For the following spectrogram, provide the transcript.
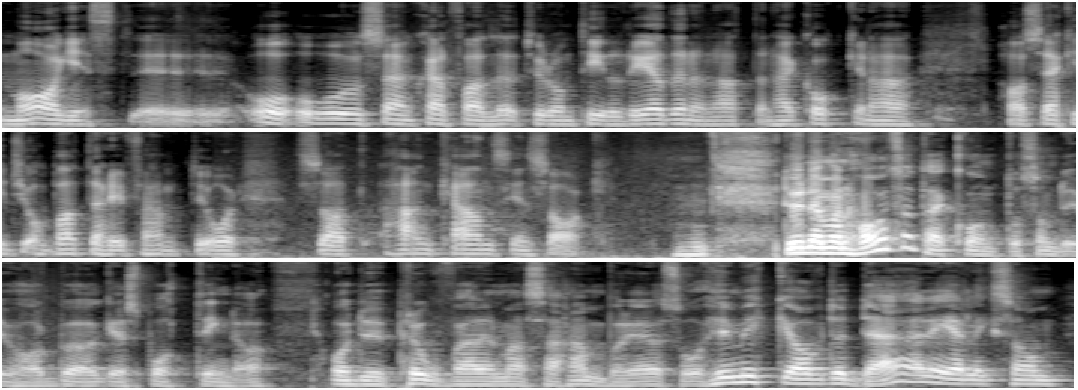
magiskt. och, och sen självfallet hur de tillreder den, att den här kocken har har säkert jobbat där i 50 år, så att han kan sin sak. Mm. Du, när man har ett sånt här konto som du har, Burger Spotting då, och du provar en massa hamburgare och så, hur mycket av det där är liksom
